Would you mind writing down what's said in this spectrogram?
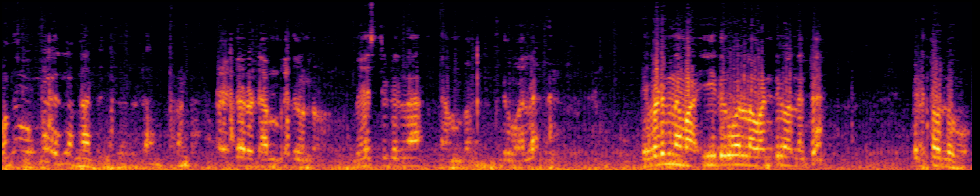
ഒന്ന് മുമ്പേ എല്ലാം നാട്ടിൽ? ഇതൊരു ഡംപ് ഇതുണ്ടോ? വേസ്റ്റ് ഇടുന്ന ഡംപ് ഇതുപോലെ ഇവിടുന്ന് നിന്ന് ഈ ഇതുപോലുള്ള വണ്ടി വന്നിട്ട് എടുത്തോണ്ട് പോകും.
